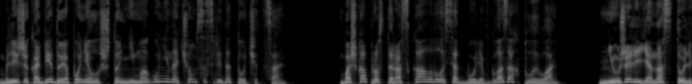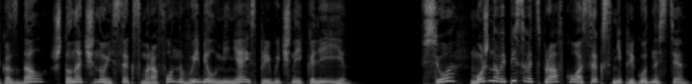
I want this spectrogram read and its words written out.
Ближе к обеду я понял, что не могу ни на чем сосредоточиться. Башка просто раскалывалась от боли, в глазах плыла. Неужели я настолько сдал, что ночной секс-марафон выбил меня из привычной колеи? Все, можно выписывать справку о секс-непригодности.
